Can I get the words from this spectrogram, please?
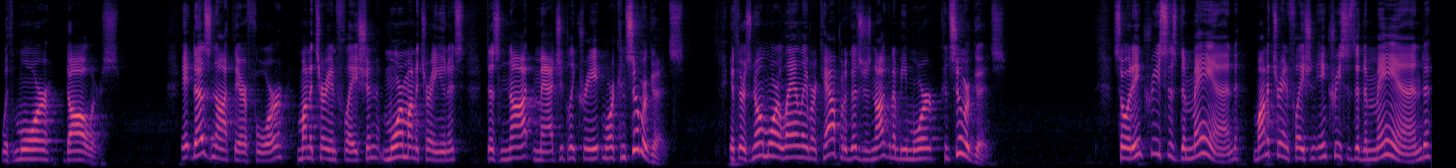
with more dollars. It does not, therefore, monetary inflation, more monetary units, does not magically create more consumer goods. If there's no more land, labor, and capital goods, there's not going to be more consumer goods. So it increases demand, monetary inflation increases the demand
